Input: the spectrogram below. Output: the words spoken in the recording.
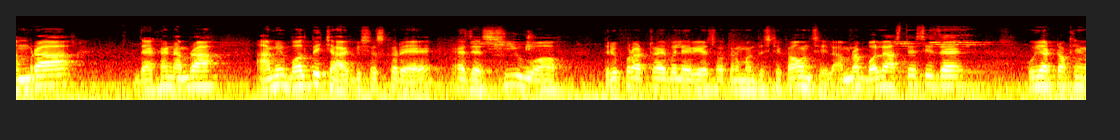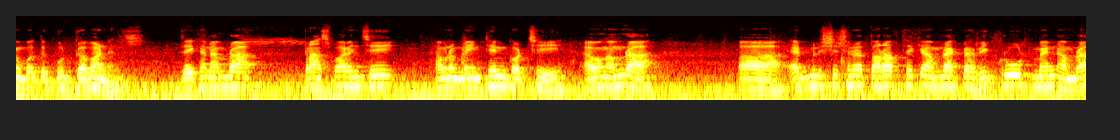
আমরা দেখেন আমরা আমি বলতে চাই বিশেষ করে as a CEO of Tripura tribal areas autonomous district council আমরা বলে আসতেছি যে we are talking about the good governance যেখানে আমরা ট্রান্সপারেন্সি আমরা মেনটেন করছি এবং আমরা অ্যাডমিনিস্ট্রেশনের তরফ থেকে আমরা একটা রিক্রুটমেন্ট আমরা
